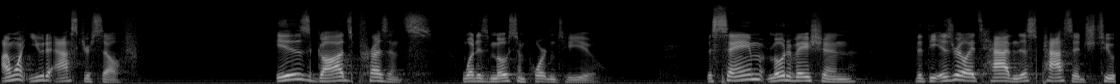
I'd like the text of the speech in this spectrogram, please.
I want you to ask yourself Is God's presence what is most important to you? The same motivation that the Israelites had in this passage to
